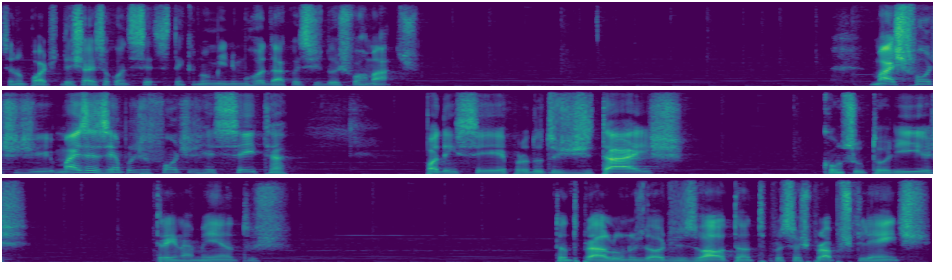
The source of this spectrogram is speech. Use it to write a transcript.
Você não pode deixar isso acontecer. Você tem que, no mínimo, rodar com esses dois formatos. Mais fontes de. Mais exemplos de fontes de receita podem ser produtos digitais, consultorias, treinamentos, tanto para alunos do audiovisual, tanto para os seus próprios clientes.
